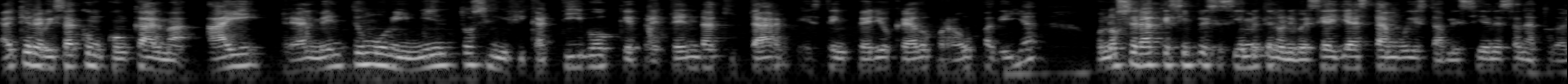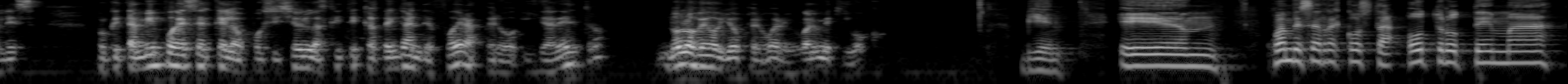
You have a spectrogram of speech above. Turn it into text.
hay que revisar con, con calma. ¿Hay realmente un movimiento significativo que pretenda quitar este imperio creado por Raúl Padilla? ¿O no será que simple y sencillamente la universidad ya está muy establecida en esa naturaleza? Porque también puede ser que la oposición y las críticas vengan de fuera, pero ¿y de adentro? No lo veo yo, pero bueno, igual me equivoco. Bien. Em, Juan Becerra Costa, otro tema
